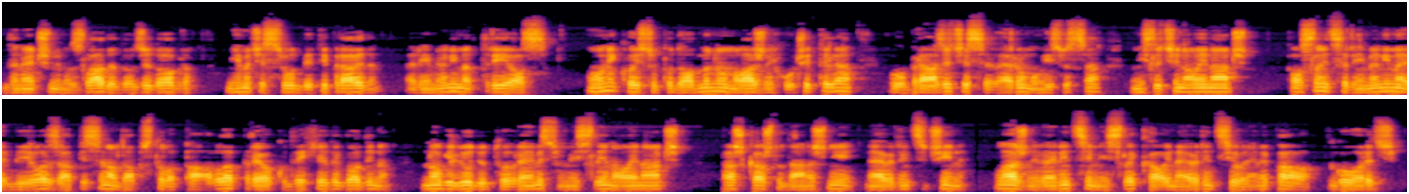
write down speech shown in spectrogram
da ne činimo zla, da dođe dobro, njima će sud biti pravedan. Rimljanima 3.8 Oni koji su pod obmanom lažnih učitelja uobrazit će se verom u Isusa, misleći na ovaj način. Poslanica Rimljanima je bila zapisana od apostola Pavla pre oko 2000 godina. Mnogi ljudi u to vreme su mislili na ovaj način, baš kao što današnji nevernici čine. Lažni vernici misle kao i nevernici u vreme Pavla, govoreći,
